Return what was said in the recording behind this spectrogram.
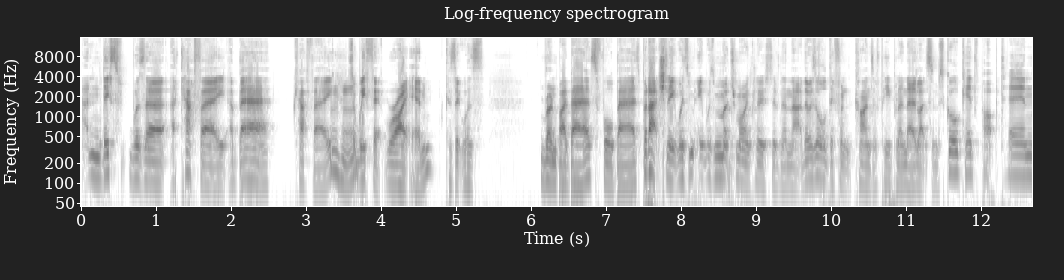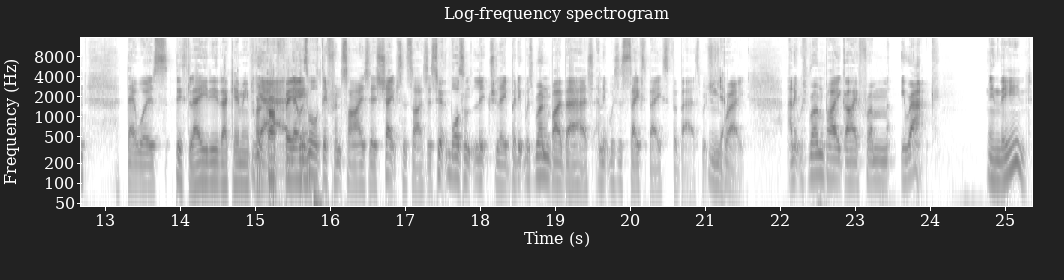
And this was a, a cafe, a bear cafe, so we fit right in because it was run by bears for bears. But actually, it was it was much more inclusive than that. There was all different kinds of people in there. Like some school kids popped in. There was This lady that came in for yeah, coffee. there was all different sizes, shapes, and sizes. So it wasn't literally, but it was run by bears, and it was a safe space for bears, which is Yeah. great. And it was run by a guy from Iraq. Indeed.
